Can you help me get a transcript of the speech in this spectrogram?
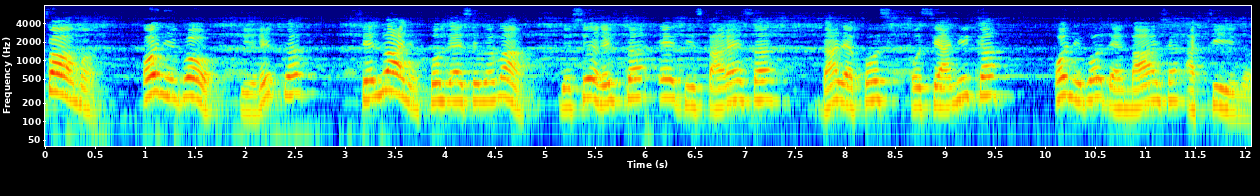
forment au niveau du rift, s'éloignent progressivement de ce rift et disparaissent dans les fosses océaniques au niveau des marges actives.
